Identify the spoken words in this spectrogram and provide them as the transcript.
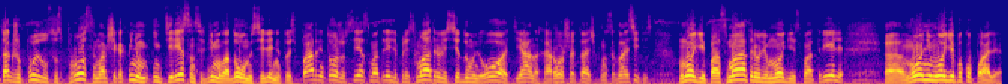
также пользовался спросом, вообще как минимум интересом среди молодого населения. То есть парни тоже все смотрели, присматривались, все думали, о, Тиана, хорошая тачка. Но согласитесь, многие посматривали, многие смотрели, э, но не многие покупали.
